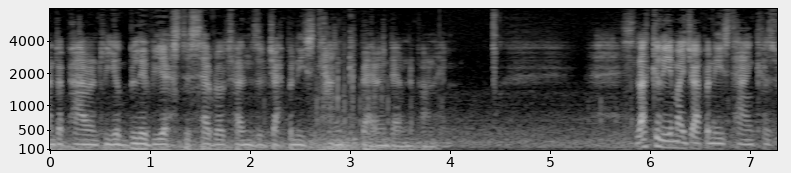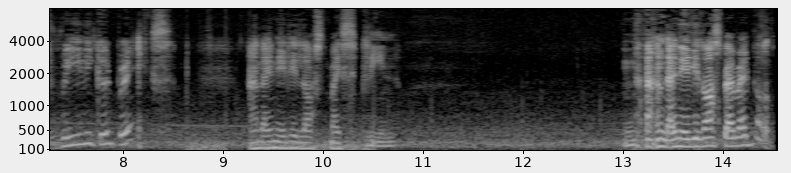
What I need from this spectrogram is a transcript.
and apparently oblivious to several tons of Japanese tank bearing down upon him. Luckily, my Japanese tank has really good brakes, and I nearly lost my spleen. And I nearly lost my Red Bull.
